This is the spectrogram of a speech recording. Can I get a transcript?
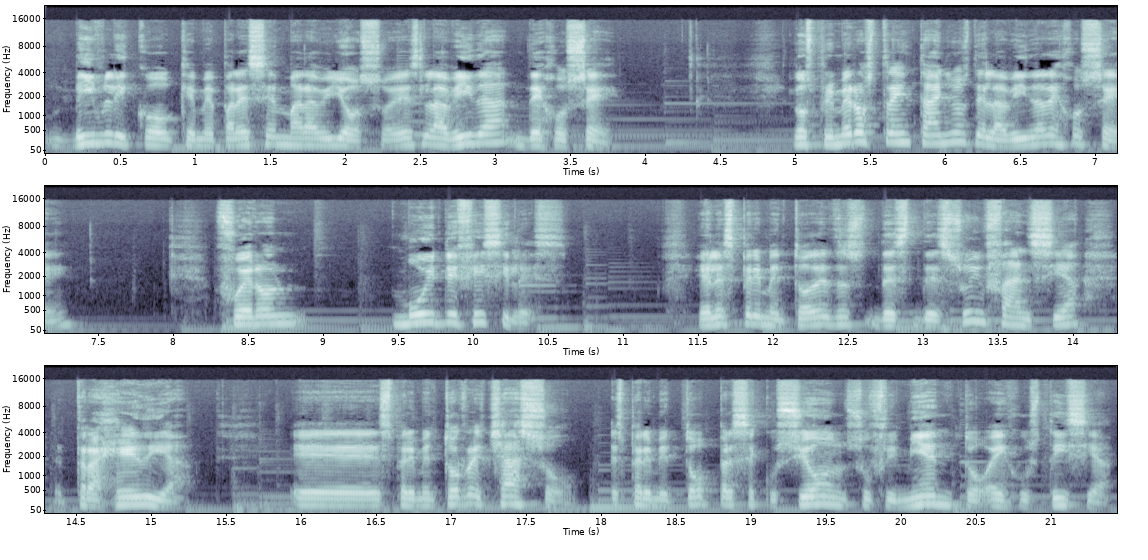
bíblico que me parece maravilloso. Es la vida de José. Los primeros 30 años de la vida de José fueron muy difíciles él experimentó desde, su infancia tragedia, eh, experimentó rechazo, experimentó persecución, sufrimiento e injusticia.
